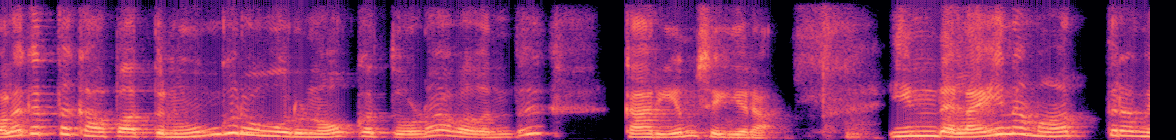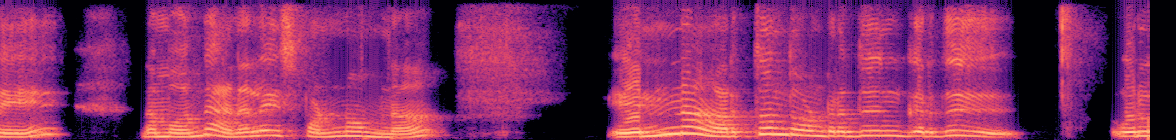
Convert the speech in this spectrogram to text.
உலகத்தை காப்பாத்தணுங்கிற ஒரு நோக்கத்தோட அவ வந்து காரியம் செய்யறா. இந்த லைனை மாத்திரமே நம்ம வந்து அனலைஸ் பண்ணோம்னா என்ன அர்த்தம் தோன்றதுங்கிறது ஒரு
